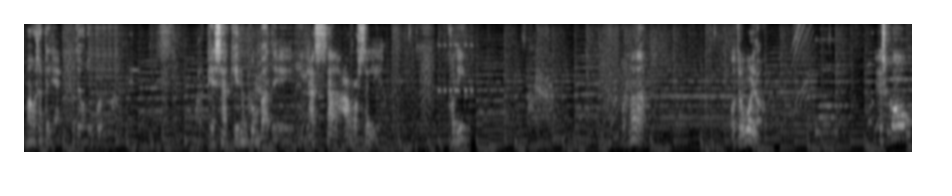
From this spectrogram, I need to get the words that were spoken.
vamos a pelear, no tengo ningún problema. Marquesa quiere un combate y lanza a Roselia. Joder. Pues nada. Otro vuelo. Let's go.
